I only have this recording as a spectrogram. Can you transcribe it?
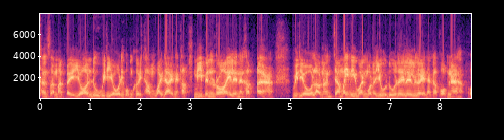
ท่านสามารถไปย้อนดูวิดีโอที่ผมเคยทำไว้ได้นะครับ มีเป็นร้อยเลยนะครับอ่าวิดีโอเหล่านั้นจะไม่มีวันหมดอายุดูได้เรื่อยๆนะครับผมนะโอ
